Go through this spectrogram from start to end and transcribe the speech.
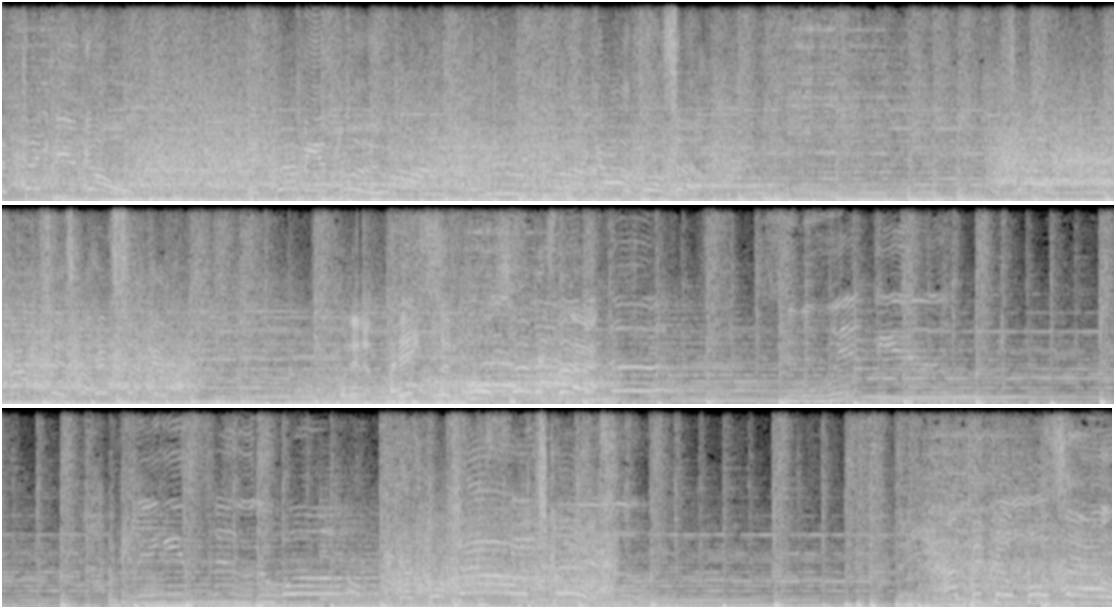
It's a debut goal in Birmingham Blue by Kyle Forssell. Forssell mounts for his second. Put in a pace and Forssell is there. Because Forssell scores. And Mikael Forssell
